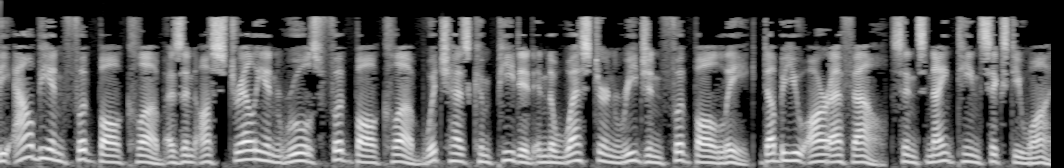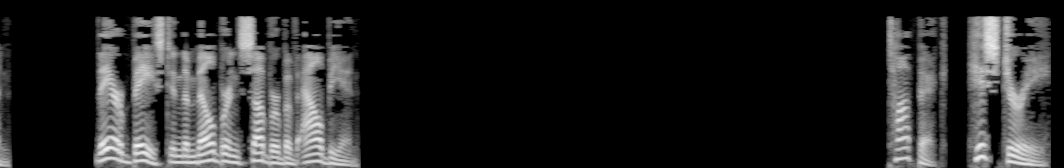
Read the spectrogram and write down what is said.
The Albion Football Club is an Australian rules football club which has competed in the Western Region Football League WRFL since 1961. They are based in the Melbourne suburb of Albion. History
